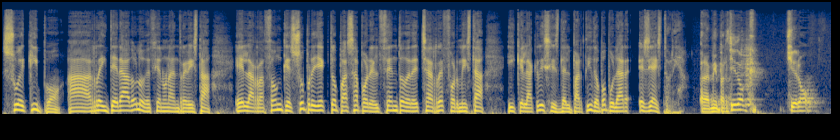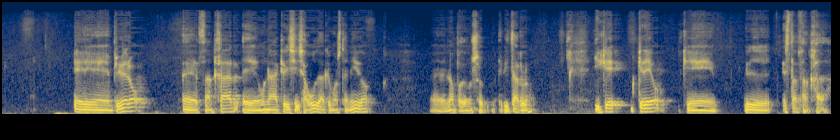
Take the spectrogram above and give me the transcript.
su equipo. Ha reiterado, lo decía en una entrevista en La Razón, que su proyecto pasa por el centro derecha reformista y que la crisis del Partido Popular es ya historia. Para mi partido quiero eh, primero eh, zanjar eh, una crisis aguda que hemos tenido, no podemos evitarlo, y que creo que está zanjada.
